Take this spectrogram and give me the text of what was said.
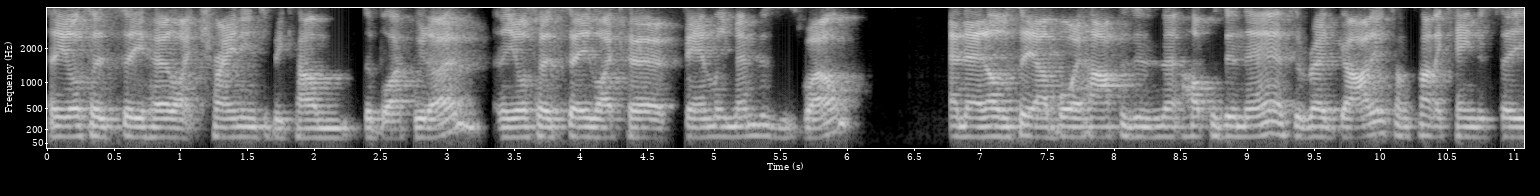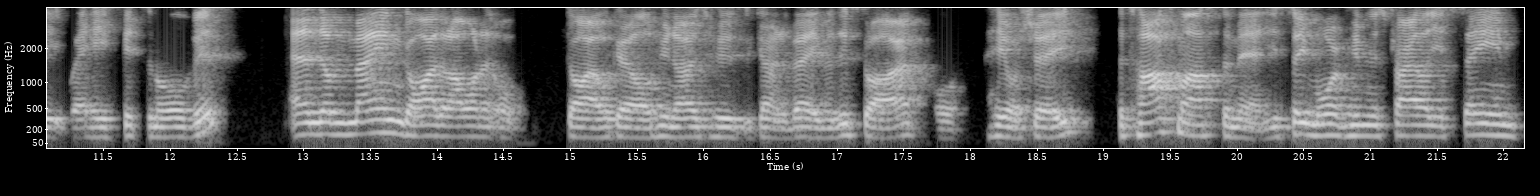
And you also see her like training to become the Black Widow. And you also see like her family members as well. And then obviously our boy Harper's in Hopper's in there as the Red Guardian. So I'm kind of keen to see where he fits in all of this. And the main guy that I want to, or guy or girl, who knows who's it going to be, but this guy or he or she, the Taskmaster man. You see more of him in this trailer. You see him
